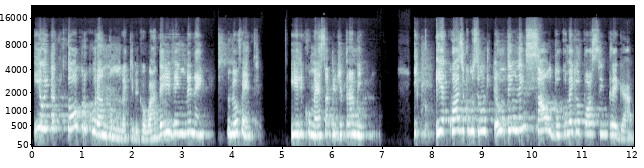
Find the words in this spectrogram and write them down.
E eu ainda estou procurando no mundo aquilo que eu guardei e vem um neném no meu ventre e ele começa a pedir para mim. E, e, é quase como se eu não, eu não tenho nem saldo, como é que eu posso entregar?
